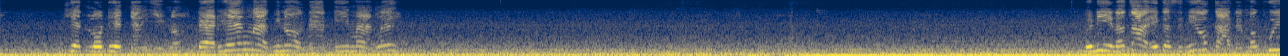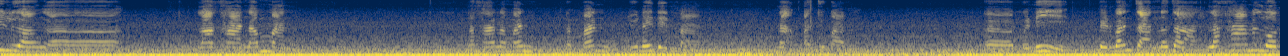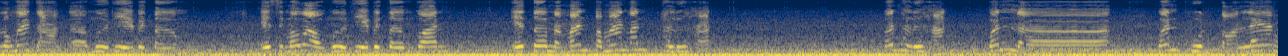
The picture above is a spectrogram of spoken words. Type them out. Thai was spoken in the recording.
เฮ็ดรถเฮ็ดหยังอีกเนาะ แดดแห้งมากพี่น้อง แดดดีมากเลยมื่อนี้นะจ้าเอกสิมีโอกาสได้มาคุยเรื่องอราคาน้ำมันาคาน้ำมันน้ำมันอยู่ในเดนมาร์กณปัจจุบัน เอ่อมื่อนี้เป็นวันจันทร์นะจ้าราคามันลดลงมาจากเอ่อมือที่เอไปเติม เอสิมาเว่ามือที่เอไปเติมก่อน เอเติมน้ำมันประมาณวันพฤหัสวันพฤหัสวันเอ่อวันพุธตอนแรก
